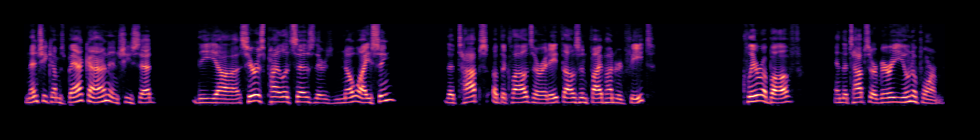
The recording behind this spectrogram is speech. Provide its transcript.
and then she comes back on and she said, The uh, Cirrus pilot says there's no icing. The tops of the clouds are at 8,500 feet, clear above, and the tops are very uniform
